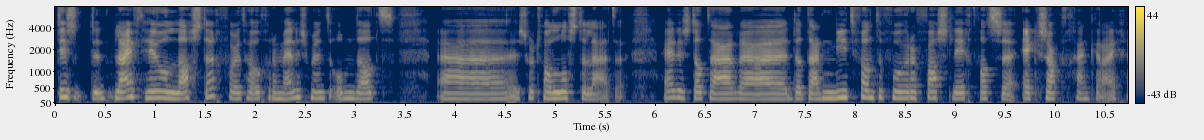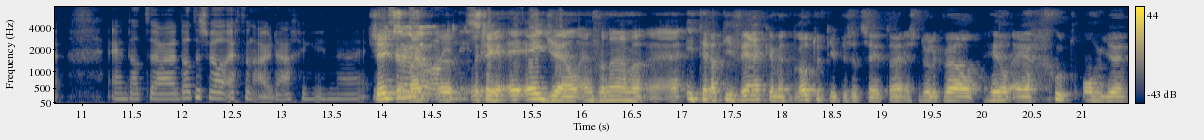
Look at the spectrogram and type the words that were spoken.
is, het blijft heel lastig voor het hogere management om dat uh, soort van los te laten. Hè, dus dat daar, dat daar niet van tevoren vast ligt wat ze exact gaan krijgen. En dat, dat is wel echt een uitdaging in. Zeker, in maar ik zeg, agile en voornamelijk iteratief werken met prototypes, et cetera, is natuurlijk wel heel erg goed om je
